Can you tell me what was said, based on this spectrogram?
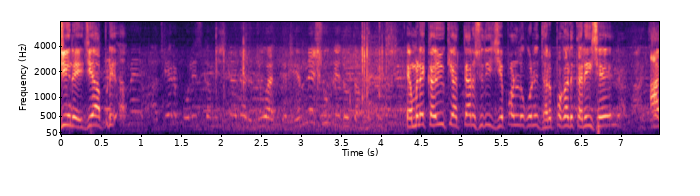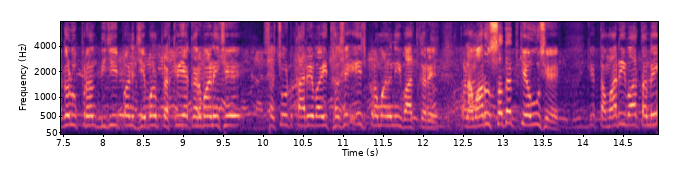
જી નહીં જે આપણી અત્યારે પોલીસ કમિશનરે રજૂઆત કરી. એમને શું કીધું તમને? એમણે કહ્યું કે અત્યાર સુધી જે પણ લોકોની ધરપકડ કરી છે આગળ ઉપરાંત બીજી પણ જે પણ પ્રક્રિયા કરવાની છે સચોટ કાર્યવાહી થશે એ જ પ્રમાણેની વાત કરે. પણ અમારું સતત કહેવું છે કે તમારી વાત અમે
